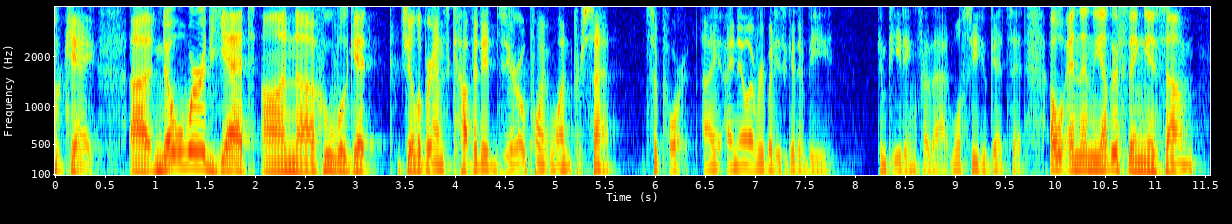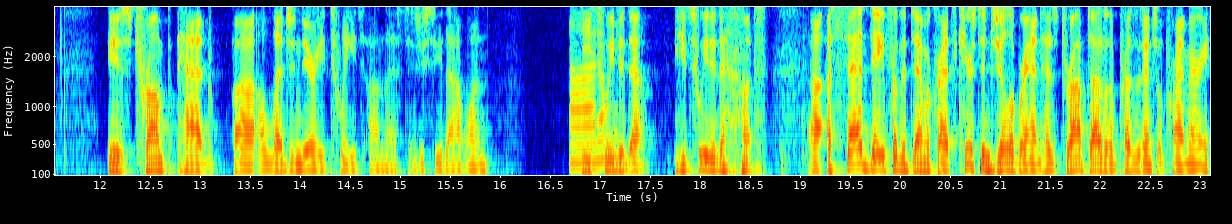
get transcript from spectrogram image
Okay. Uh, no word yet on uh, who will get Gillibrand's coveted 0.1% support. I, I know everybody's going to be competing for that. We'll see who gets it. Oh, and then the other thing is um, is Trump had uh, a legendary tweet on this. Did you see that one? Uh, he tweeted so. out. He tweeted out uh, a sad day for the Democrats. Kirsten Gillibrand has dropped out of the presidential primary.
